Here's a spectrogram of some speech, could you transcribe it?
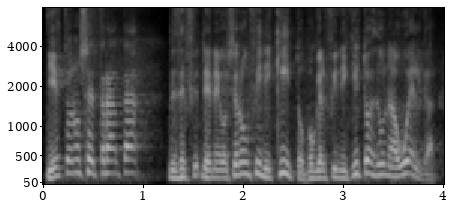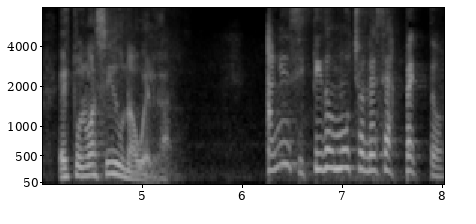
Y esto no se trata de, de negociar un finiquito, porque el finiquito es de una huelga. Esto no ha sido una huelga. Han insistido mucho en ese aspecto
